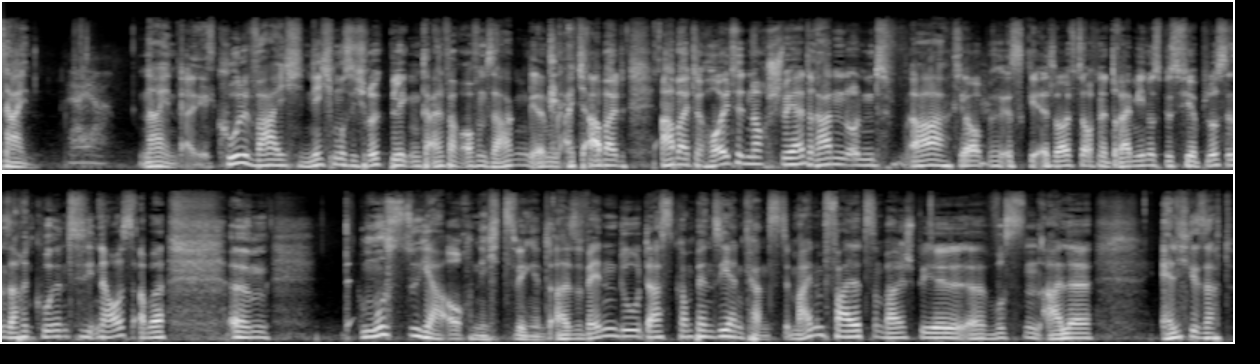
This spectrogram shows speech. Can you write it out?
Nein. Ja, ja. Nein, äh, cool war ich nicht, muss ich rückblickend einfach offen sagen. Ähm, Ich arbeite, arbeite heute noch schwer dran und ah, glaube, es, es läuft so auf eine 3 minus bis 4 plus in Sachen Coolness hinaus, aber ähm, musst du ja auch nicht zwingend. Also wenn du das kompensieren kannst. In meinem Fall zum Beispiel äh, wussten alle, ehrlich gesagt,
